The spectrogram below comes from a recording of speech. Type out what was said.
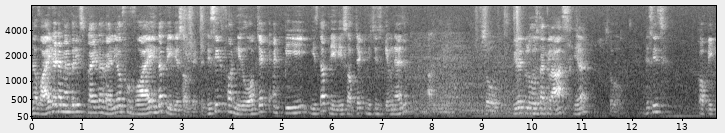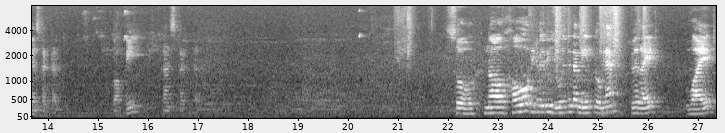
the y data member is supplied the value of y in the previous object. This is for new object and p is the previous object which is given as so we will close the class here. So this is copy constructor. Copy constructor so now how it will be used in the main program? We will write void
